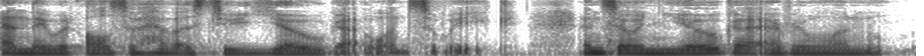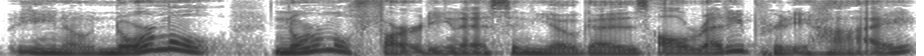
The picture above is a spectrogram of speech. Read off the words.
and they would also have us do yoga once a week. And so in yoga, everyone, you know, normal normal fartiness in yoga is already pretty high,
